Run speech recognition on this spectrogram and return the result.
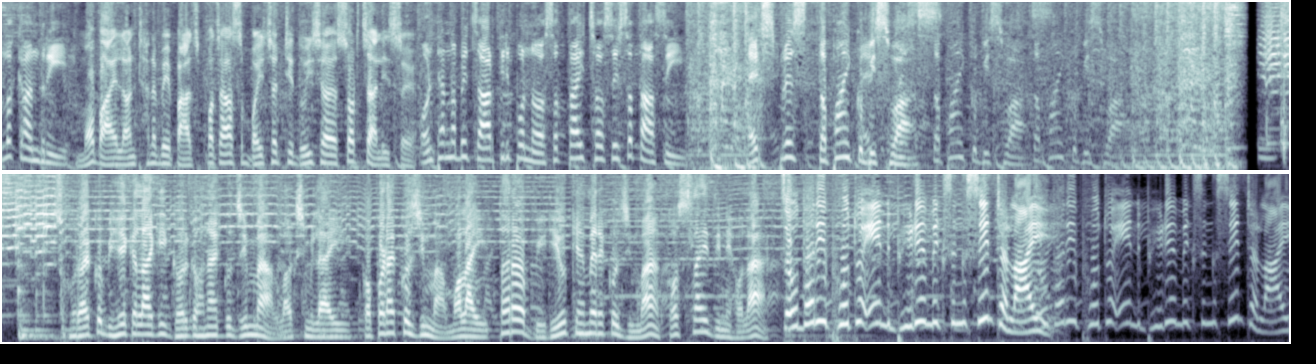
लकान्द्री। मोबाइल अन्ठानब्बे पाँच पचास बैसठी दुई सय सडचालिस। अन्ठानब्बे चार त्रिपन्न सत्ताइस छ सय सतासी। एक्सप्रेस तपाईँको विश्वास। तपाईँको विश्वास। तपाईँको विश्वास। छोराको बिहेका लागि गरगहनाको जिम्मा लक्ष्मीलाई कपडाको जिम्मा मलाई तर भिडियो क्यामेराको जिम्मा कसलाई दिने होला? Chaudhary photo and video mixing सेन्टरलाई। Chaudhary photo and video mixing सेन्टरलाई।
